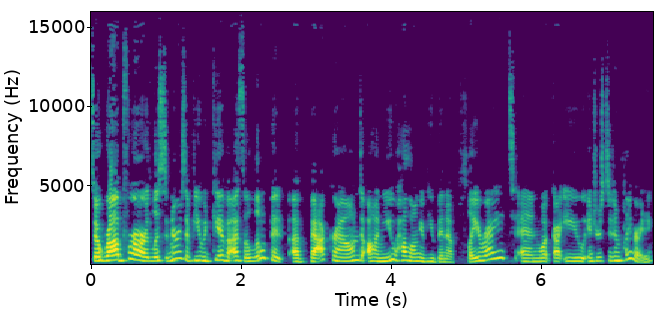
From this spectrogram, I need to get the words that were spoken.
so, Rob, for our listeners, if you would give us a little bit of background on you, how long have you been a playwright, and what got you interested in playwriting?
